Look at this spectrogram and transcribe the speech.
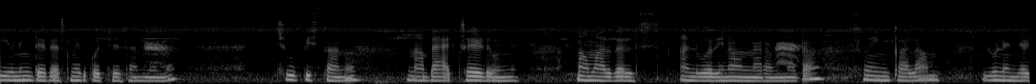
ఈవినింగ్ టెర్రస్ మీదకి వచ్చేసాను మేము. చూపిస్తాను. నా బ్యాక్ సైడ్ మా మరదల్స్ అండ్ వదిన ఉన్నారనమాట సో ఇంకా అలా వ్యూని ఎంజాయ్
